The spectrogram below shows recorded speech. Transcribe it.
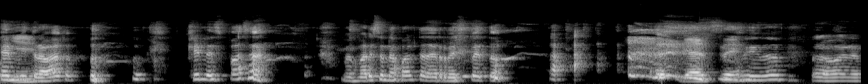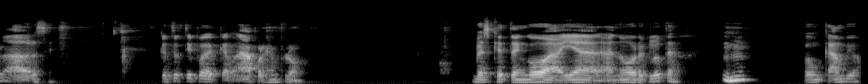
en, mi trabajo? ¿Qué les pasa? Me parece una falta de respeto. ya sé. sí, ¿no? Pero bueno. No, ahora sí. ¿Qué otro tipo de cámara? Ah, por ejemplo, ves que tengo ahí a- al nuevo recluta. Fue un cambio.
